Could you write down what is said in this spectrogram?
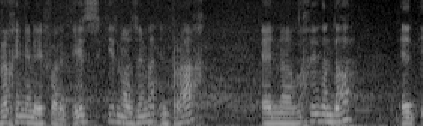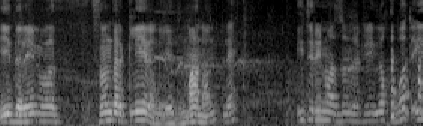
we gingen voor de eerste keer naar Zimbad in Praag. En we gingen daar. En iedereen was zonder kleren. eh, De mannen plek. Iedereen was zonder kleren. Ik dacht, wat is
